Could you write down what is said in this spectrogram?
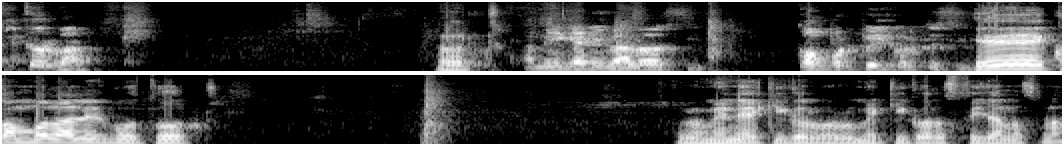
কি করবা? ওঠ। আমি এখানেই ভালো আছি। কমফোর্ট ফিল করতেছি। এ কম্বল আলির বুথ ওঠ রুমে নিয়ে কি করব? রুমে কি করস তুই জানোস না?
